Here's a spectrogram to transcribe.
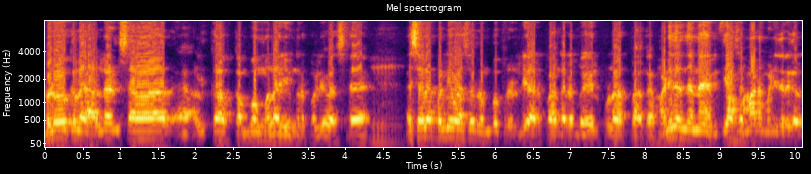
பிடோக்கில் அல்லன்சார் அல்காப் கம்போங் மலாயுங்கிற பள்ளிவாச. சில பள்ளிவாசல் ரொம்ப ஃப்ரெண்ட்லியா இருப்பாங்க ரொம்ப ஹெல்ப்ஃபுல்லா இருப்பாங்க. மனிதன் தானே? வித்தியாசமான மனிதர்கள்.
